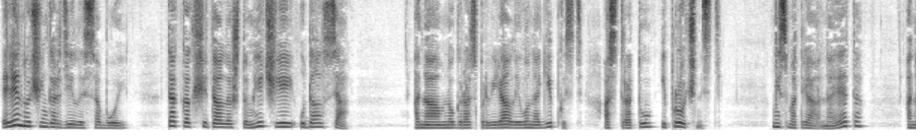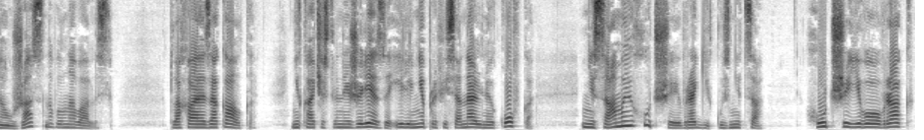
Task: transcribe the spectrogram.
Элен очень гордилась собой, так как считала, что меч ей удался. Она много раз проверяла его на гибкость, остроту и прочность. Несмотря на это, она ужасно волновалась. Плохая закалка, некачественное железо или непрофессиональная ковка — не самые худшие враги кузнеца. Худший его враг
